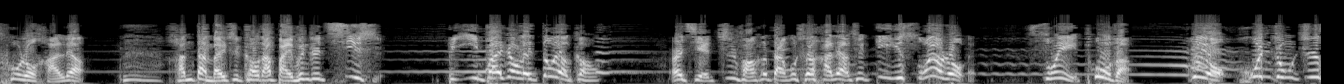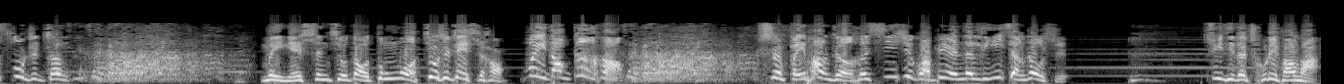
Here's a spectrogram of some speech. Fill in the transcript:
兔肉含量含蛋白质高达百分之七十，比一般肉类都要高，而且脂肪和胆固醇含量却低于所有肉类。”所以，兔子又有“荤中之素”之称。每年深秋到冬末，就是这时候，味道更好，是肥胖者和心血管病人的理想肉食。具体的处理方法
